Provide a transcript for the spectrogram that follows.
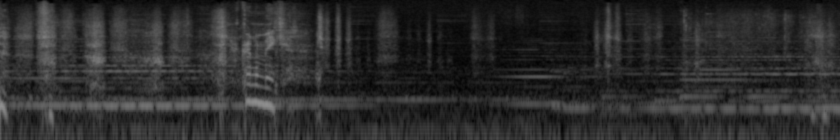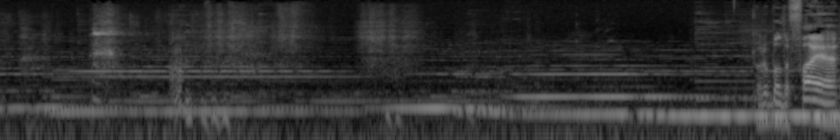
You're gonna make it. Gotta build a fire.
